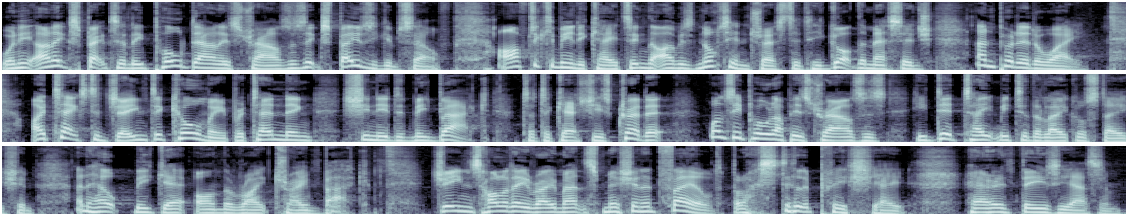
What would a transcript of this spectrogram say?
when he unexpectedly pulled down his trousers, exposing himself. After communicating that I was not interested, he got the message and put it away. I texted Jean to call me, pretending she needed me back. To Takeshi's credit, once he pulled up his trousers, he did take me to the local station and helped me get on the right train back. Jean's holiday romance mission had failed, but I still appreciate her enthusiasm.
